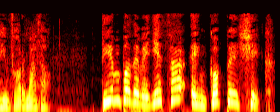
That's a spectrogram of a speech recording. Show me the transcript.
informado. Tiempo de belleza en Cope Chic.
